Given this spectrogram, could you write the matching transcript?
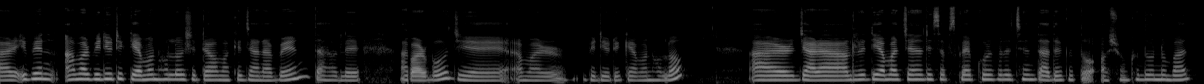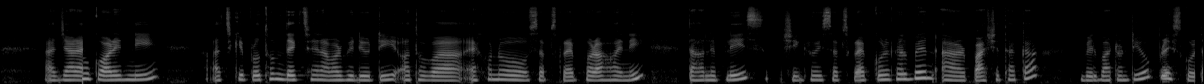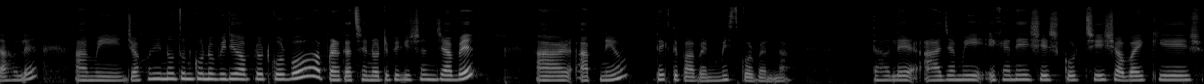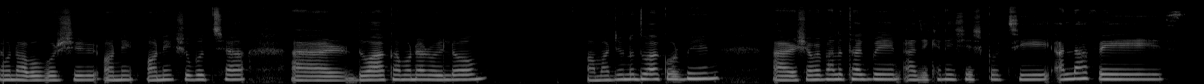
আর ইভেন আমার ভিডিওটি কেমন হলো সেটাও আমাকে জানাবেন। তাহলে পারব যে আমার ভিডিওটি কেমন হলো। আর যারা অলরেডি আমার চ্যানেলটি সাবস্ক্রাইব করে ফেলেছেন, তাদেরকে তো অসংখ্য ধন্যবাদ। আর যারা করেননি, আজকে প্রথম দেখছেন আমার ভিডিওটি অথবা এখনও সাবস্ক্রাইব করা হয়নি, তাহলে প্লিজ শীঘ্রই সাবস্ক্রাইব করে ফেলবেন আর পাশে থাকা বেল বাটনটিও প্রেস করে তাহলে আমি যখনই নতুন কোনো ভিডিও আপলোড করব, আপনার কাছে নোটিফিকেশান যাবে। আর আপনিও দেখতে পাবেন মিস করবেন না। তাহলে আজ আমি এখানে শেষ করছি। সবাইকে নববর্ষের অনেক অনেক শুভেচ্ছা আর দোয়া কামনা রইল। আমার জন্য দোয়া করবেন। আর সবাই ভালো থাকবেন। আজ এখানেই শেষ করছি। আল্লাহ হাফেজ।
